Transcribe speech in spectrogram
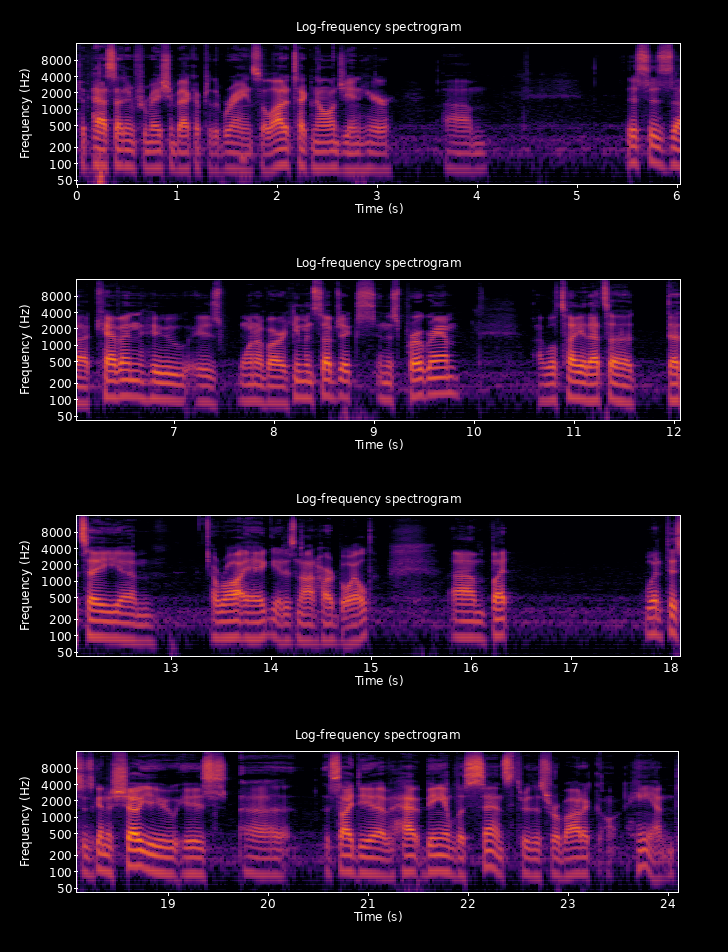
to pass that information back up to the brain. So a lot of technology in here. Um, this is uh, Kevin, who is one of our human subjects in this program. I will tell you that's a that's a um, a raw egg. It is not hard boiled. Um, but what this is going to show you is uh, this idea of being able to sense through this robotic hand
